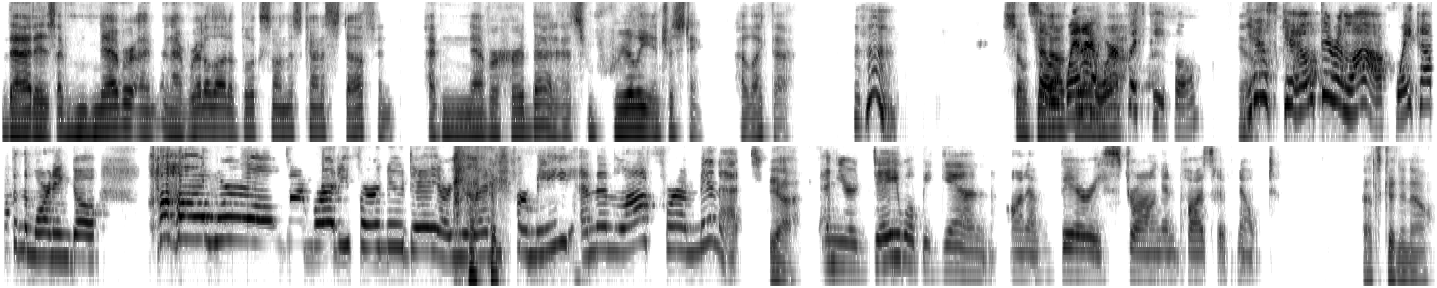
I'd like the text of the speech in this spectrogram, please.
That is, I've never, I, and I've read a lot of books on this kind of stuff, and I've never heard that. And it's really interesting. I like that. Mhm. So So when I work laugh. with people, Yeah. yes, get out there and laugh. Wake up in the morning, go, ha ha, world, I'm ready for a new day. Are you ready for me? And then laugh for a minute, Yeah. and your day will begin on a very strong and positive note. That's good to know.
